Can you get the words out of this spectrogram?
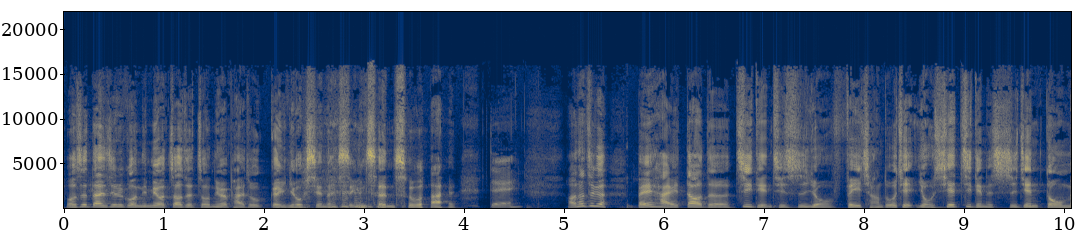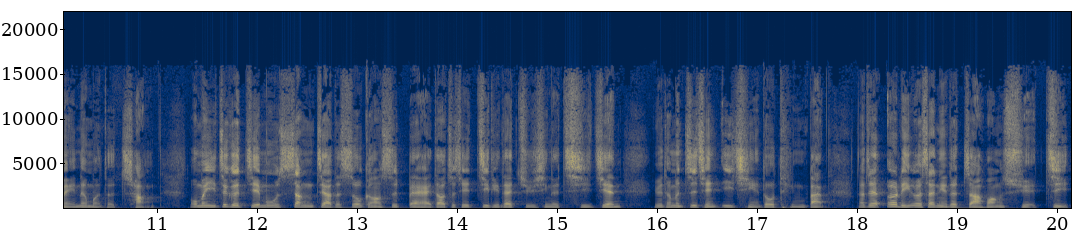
我是担心如果你没有照着走，你会排出更悠闲的行程出来。对。好，那这个北海道的祭典其实有非常多，而且有些祭典的时间都没那么的长。我们以这个节目上架的时候，刚好是北海道这些祭典在举行的期间，因为他们之前疫情也都停办。那在二零二三年的札幌雪季，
